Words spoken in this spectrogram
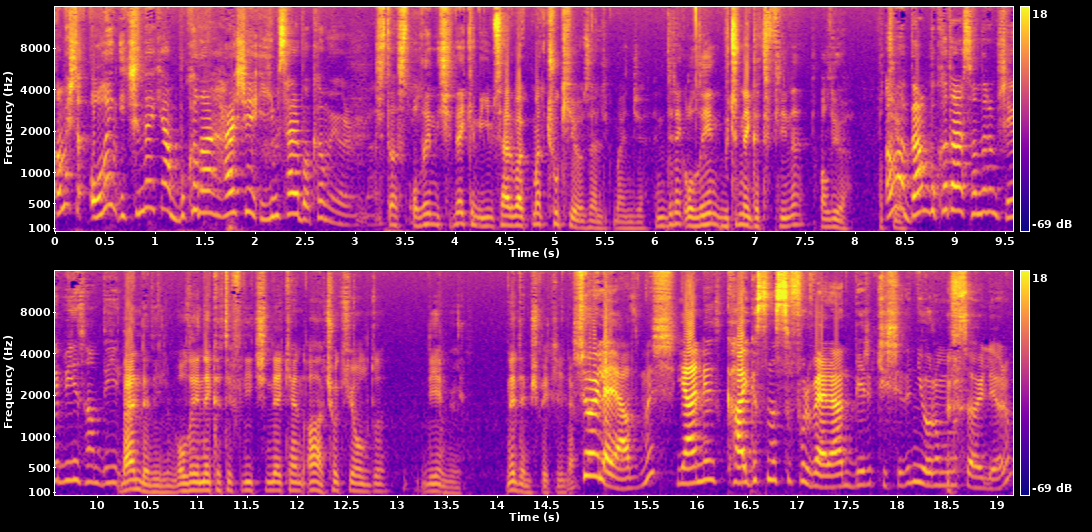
Ama işte olayın içindeyken bu kadar her şeye iyimser bakamıyorum ben. İşte aslında olayın içindeyken iyimser bakmak çok iyi özellik bence. Hani direkt olayın bütün negatifliğini alıyor. Atıyor. Ama ben bu kadar sanırım şey bir insan değilim. Ben de değilim. Olayın negatifliği içindeyken aa çok iyi oldu diyemiyorum. Ne demiş peki İlem? Şöyle yazmış. Yani kaygısına sıfır veren bir kişinin yorumunu söylüyorum.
